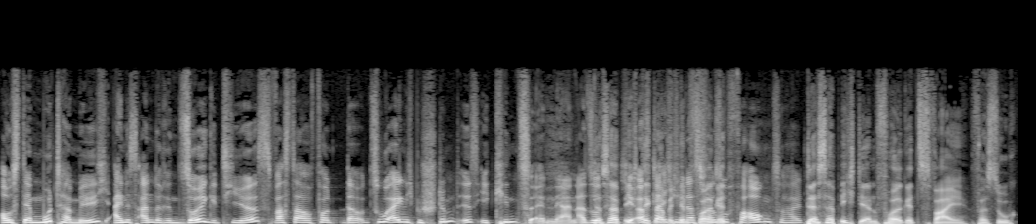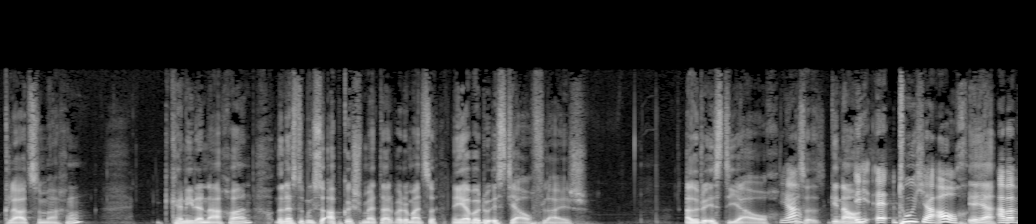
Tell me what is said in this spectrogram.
aus der Muttermilch eines anderen Säugetiers, was davon, dazu eigentlich bestimmt ist, ihr Kind zu ernähren? Also Deshalb je ich dir, öfter glaub ich ich, mir in das Folge- versuche vor Augen zu halten. Deshalb ich dir in Folge 2 versucht klarzumachen. Kann jeder nachhören. Und dann hast du mich so abgeschmettert, weil du meinst so, naja, aber du isst ja auch Fleisch. Also du isst die ja auch. Ja. Also, genau. Ich, äh, tue ich ja auch. Ja, ja. Aber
